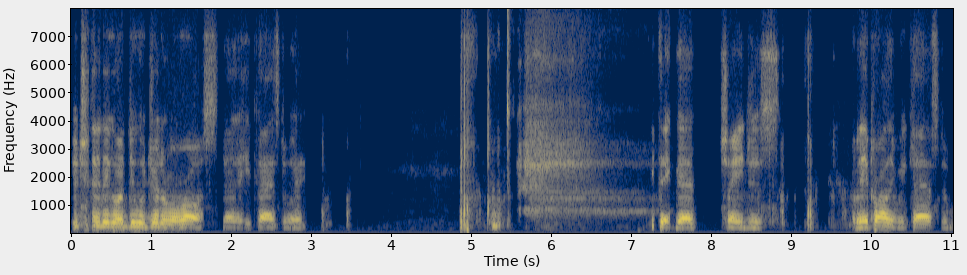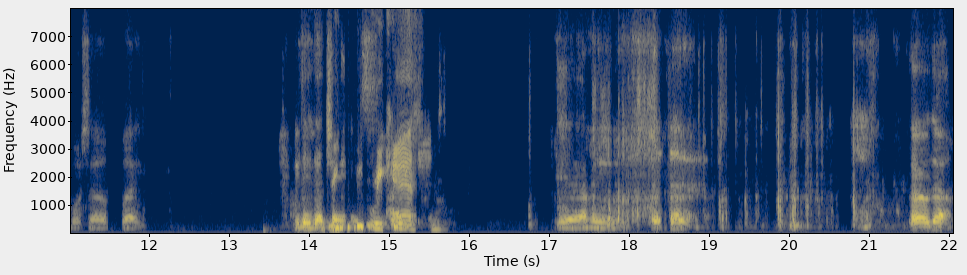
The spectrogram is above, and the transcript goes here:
What you think they're gonna do with General Ross now that he passed away? You think that changes? I mean, they probably recast him or so, but you think that changes? Recast. Yeah, I mean, I don't know.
